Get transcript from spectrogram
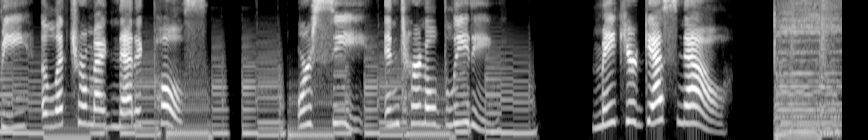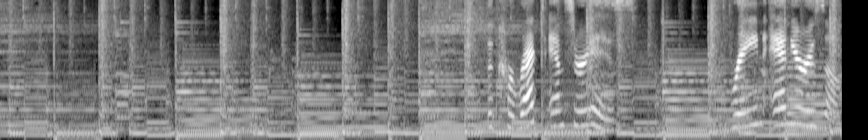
B. Electromagnetic pulse? Or C. Internal bleeding? Make your guess now. The correct answer is brain aneurysm.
